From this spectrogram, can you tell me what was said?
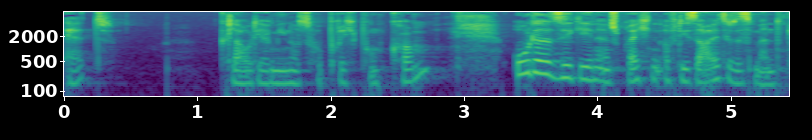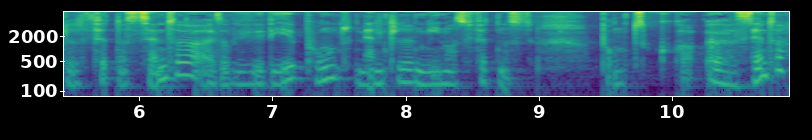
at claudia-hubrich.com oder Sie gehen entsprechend auf die Seite des Mental Fitness Center, also www.mental-fitness.center äh,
